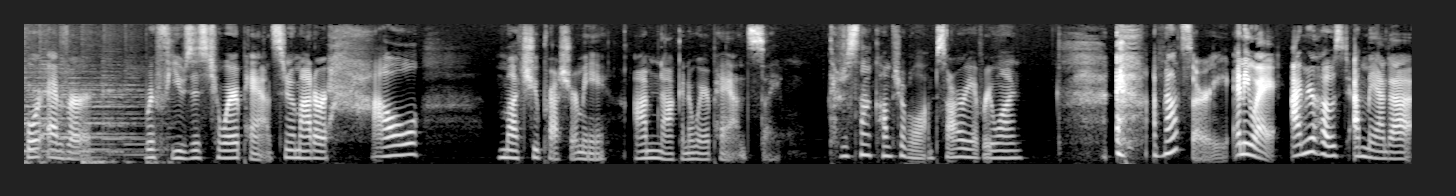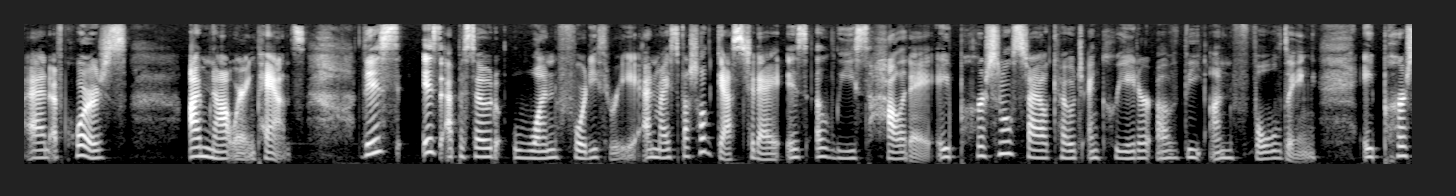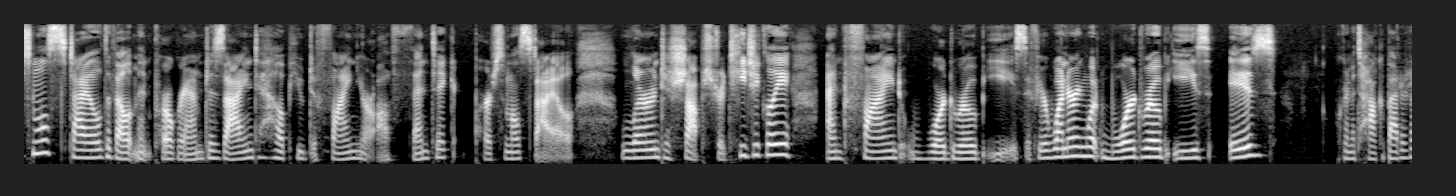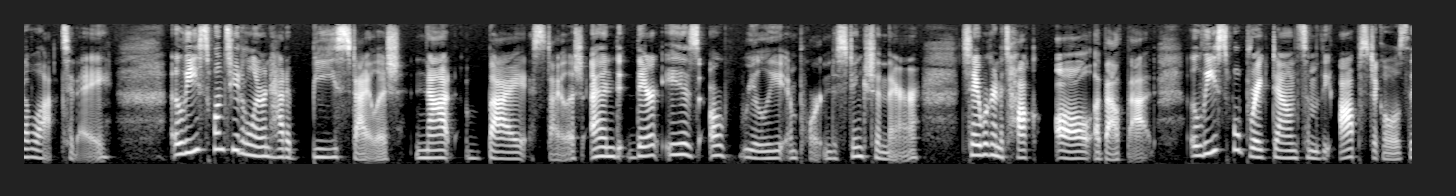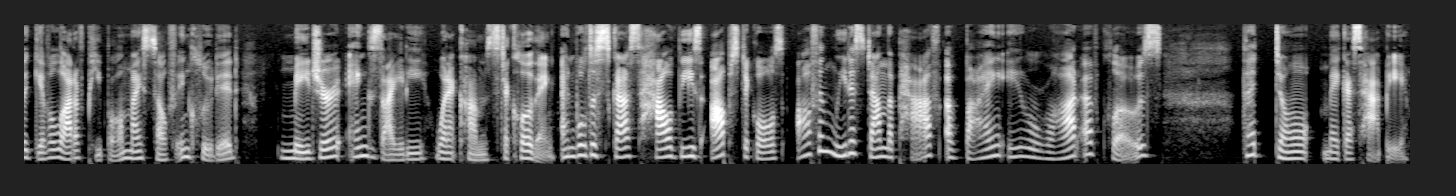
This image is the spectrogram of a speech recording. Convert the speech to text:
Forever refuses to wear pants. No matter how much you pressure me, I'm not going to wear pants. I, they're just not comfortable. I'm sorry, everyone. I'm not sorry. Anyway, I'm your host, Amanda, and of course, I'm not wearing pants. This is episode 143, and my special guest today is Elyse Holladay, a personal style coach and creator of The Unfolding, a personal style development program designed to help you define your authentic personal style, learn to shop strategically, and find wardrobe ease. If you're wondering what wardrobe ease is, we're going to talk about it a lot today. Elyse wants you to learn how to be stylish, not buy stylish. And there is a really important distinction there. Today, we're going to talk all about that. Elyse will break down some of the obstacles that give a lot of people, myself included, major anxiety when it comes to clothing. And we'll discuss how these obstacles often lead us down the path of buying a lot of clothes that don't make us happy.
